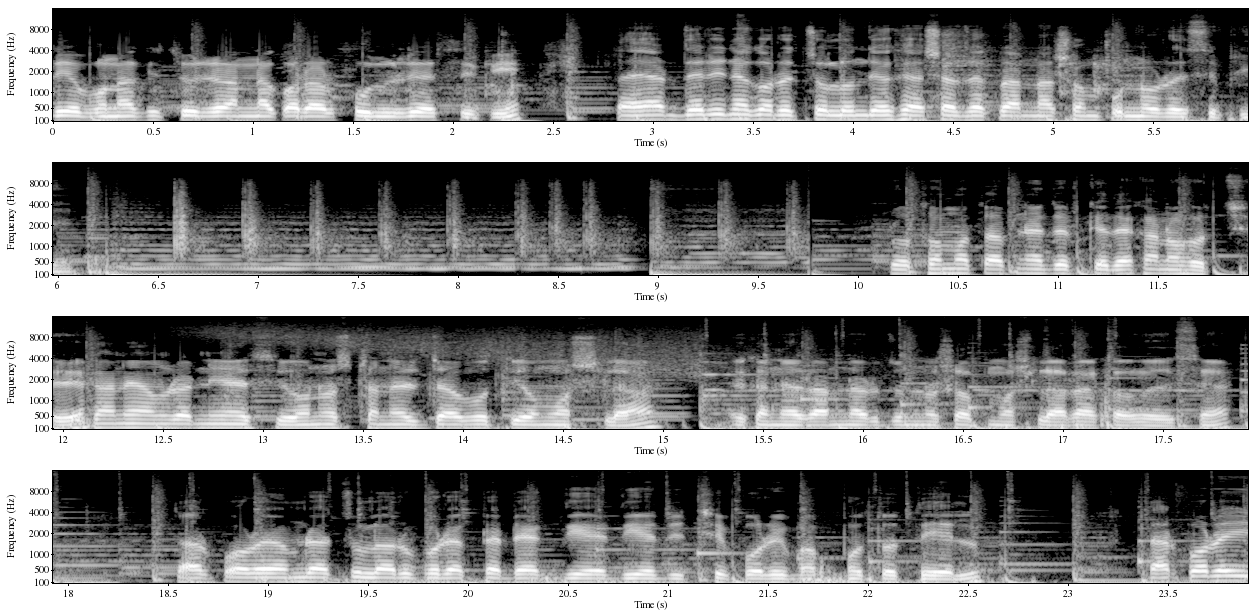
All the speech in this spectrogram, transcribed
দিয়ে ভুনা খিচুড়ি রান্না করার ফুল রেসিপি তাই আর দেরি না করে চলুন দেখে আসা যাক রান্নার সম্পূর্ণ রেসিপি প্রথমত আপনাদেরকে দেখানো হচ্ছে। এখানে আমরা নিয়ে এসেছি অনুষ্ঠানের যাবতীয় মশলা। এখানে রান্নার জন্য সব মশলা রাখা হয়েছে। তারপরে আমরা চুলার উপর একটা ডেক দিয়ে দিয়ে দিচ্ছি পরিমাপ মতো তেল। তারপরেই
